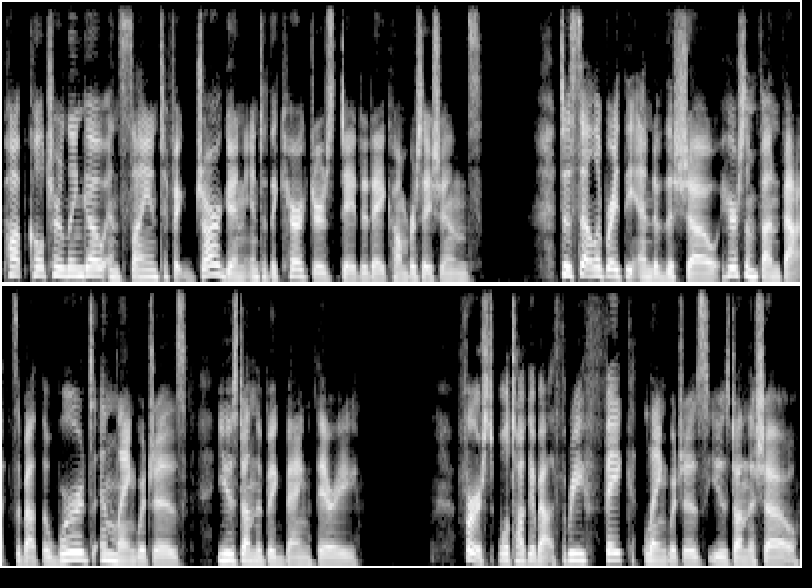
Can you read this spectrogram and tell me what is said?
pop culture lingo, and scientific jargon into the characters' day to day conversations. To celebrate the end of the show, here's some fun facts about the words and languages used on The Big Bang Theory. First, we'll talk about three fake languages used on the show.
